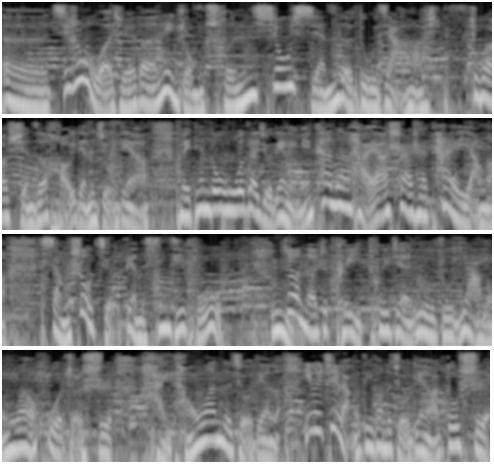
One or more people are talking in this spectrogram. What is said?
呃，其实我觉得那种纯休闲的度假啊，就会要选择好一点的酒店啊，每天都窝在酒店里面看看海啊，晒晒太阳啊，享受酒店的星级服务。嗯。这呢就可以推荐入住亚龙湾或者是海棠湾的酒店了，因为这两个地方的酒店啊都是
